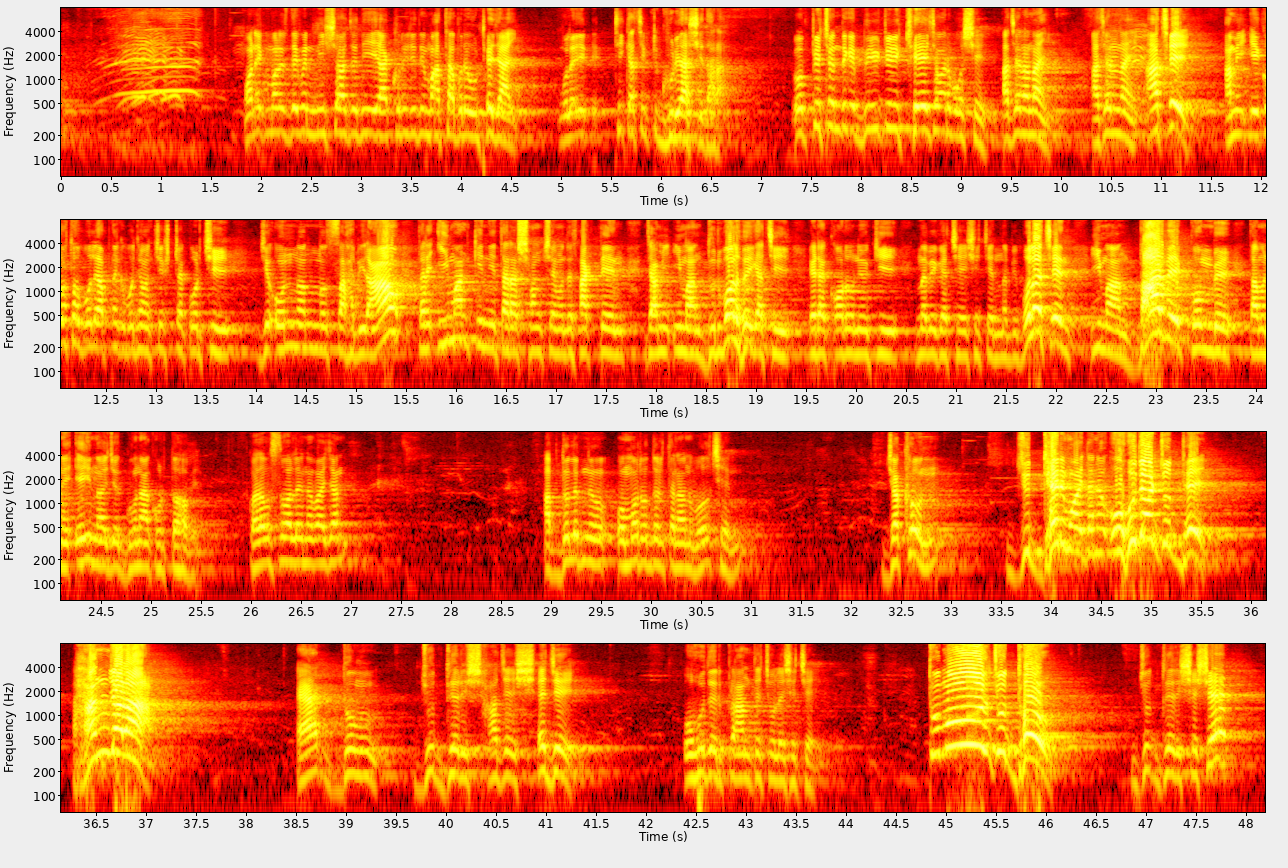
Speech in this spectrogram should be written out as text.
অনেক মানুষ দেখবেন নিশা যদি এখনই যদি মাথা পরে উঠে যায়, বলে ঠিক আছে, একটু ঘুরে আসি তারা ও পেছন থেকে বিড়ি টিড়ি খেয়েছে যাওয়ার বসে। আছে না নাই? আছে না নাই? আছে। আমি কথা বলে আপনাকে বোঝানোর চেষ্টা করছি যে অন্যান্য সাহাবিরাও তারা ইমানকে নিয়ে তারা সংশয়ের মধ্যে থাকতেন যে আমি ইমান দুর্বল হয়ে গেছি, এটা করণীয় কি? নবী কাছে এসেছেন, নবী বলেছেন ইমান বাড়বে, কমবে, তার মানে এই নয় যে গুণা করতে হবে। কথা বুঝতে পারলেন না ভাইজান? আব্দুল ওমর রদুল্লাহ বলছেন, যখন যুদ্ধের ময়দানে ওহুদের যুদ্ধে হানজালা একদম যুদ্ধের সাজে সেজে ওহুদের প্রান্তে চলে এসেছে। তুমুল যুদ্ধ। যুদ্ধের শেষে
